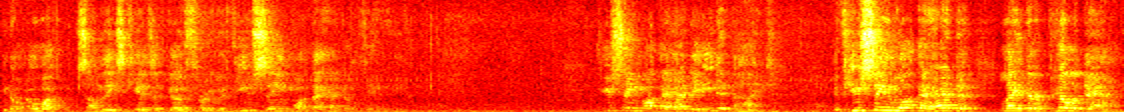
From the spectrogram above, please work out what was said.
You don't know what some of these kids that go through. If you seen what they had to live in, if you seen what they had to eat at night, if you seen what they had to lay their pillow down,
